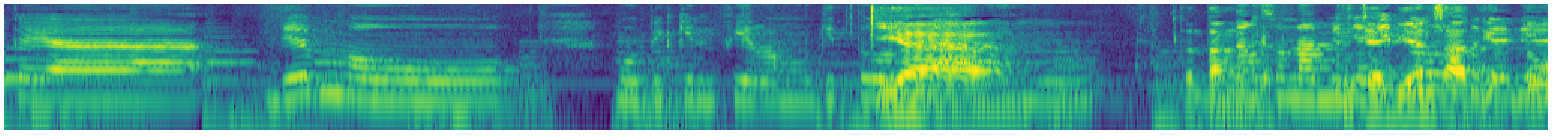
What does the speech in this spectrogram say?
Kayak dia mau mau bikin film gitu Iya. tentang Tentang, Tentang kejadian itu, saat kejadian itu,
